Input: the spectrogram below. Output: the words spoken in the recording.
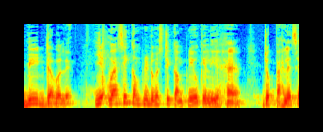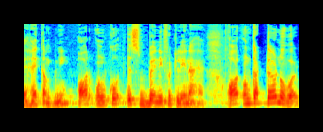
B double A ये वैसी कंपनी, डोमेस्टिक कंपनियों के लिए हैं, जो पहले से हैं कंपनी, और उनको इस बेनिफिट लेना है, और उनका टर्नओवर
